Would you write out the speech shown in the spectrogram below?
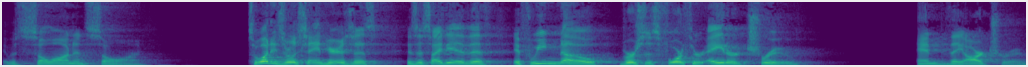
It was so on and so on. So, what he's really saying here is this, is this idea that if we know verses 4 through 8 are true, and they are true,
